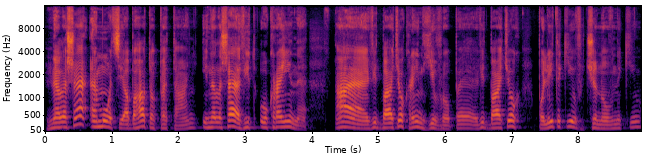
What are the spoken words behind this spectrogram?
не лише емоції, а багато питань, і не лише від України, а від багатьох країн Європи, від багатьох політиків, чиновників.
